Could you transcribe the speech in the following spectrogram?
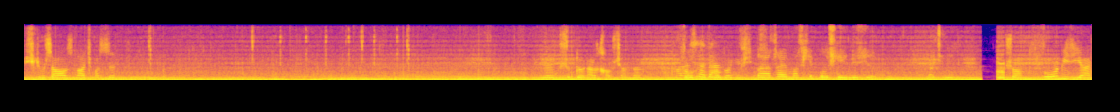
Hiç kimse ağzını açmasın. Gidelim şu döner kavşaktan. Zor bir yoldan geçeceğiz. Galatasaray basketbol şeyini izliyorum. Maçını izliyorum. Şu an zor bir yer.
